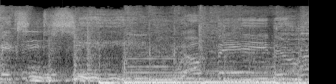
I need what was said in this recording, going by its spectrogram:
Fixing to see. Baby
